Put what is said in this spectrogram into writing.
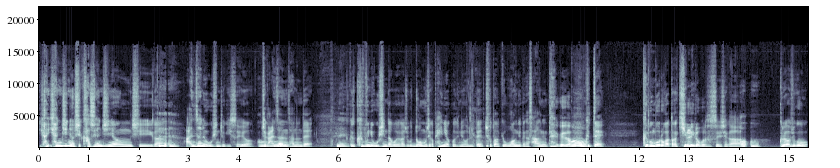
현진영 씨 가수 현진영 씨가 네, 네. 안산에 오신 적이 있어요. 제가 어. 안산 사는데 네. 그래서 그분이 오신다고 해가지고 너무 제가 팬이었거든요 어릴 때 초등학교 5학년 때인가 4학년 때 그래서 어. 그때 그분 보러 갔다가 길을 잃어버렸었어요 제가 어, 어. 그래가지고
